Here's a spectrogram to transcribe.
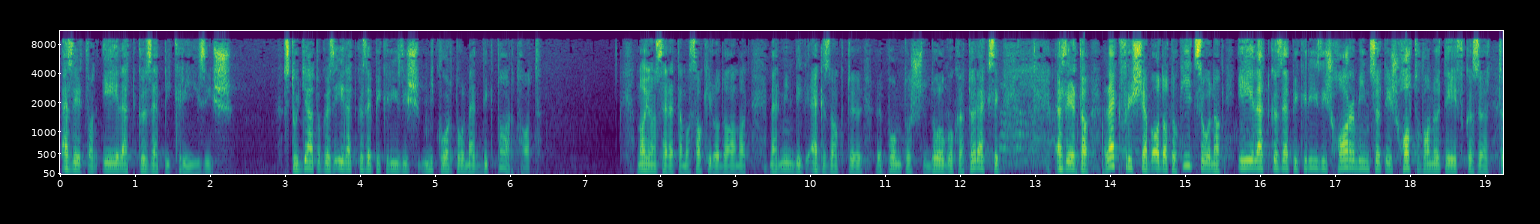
Ezért van életközepi krízis. Ezt tudjátok, hogy az életközepi krízis mikortól meddig tarthat? Nagyon szeretem a szakirodalmat, mert mindig exakt, pontos dolgokra törekszik. Ezért a legfrissebb adatok így szólnak, életközepi krízis 35 és 65 év között.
